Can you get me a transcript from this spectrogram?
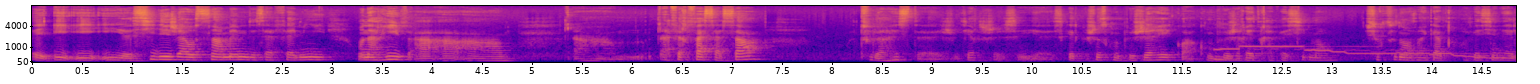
Et, et, et, si déjà au sein même de sa famille, on arrive à, à, faire face à ça, tout le reste, euh, je veux dire, c'est c'est quelque chose qu'on peut gérer, quoi, qu'on peut gérer très facilement, surtout dans un cadre professionnel.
